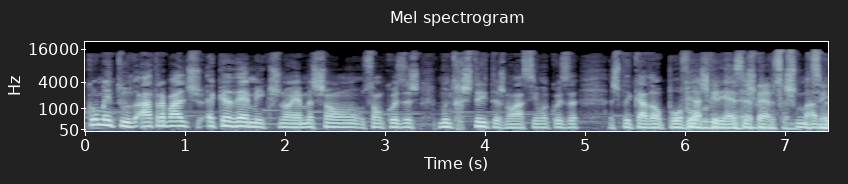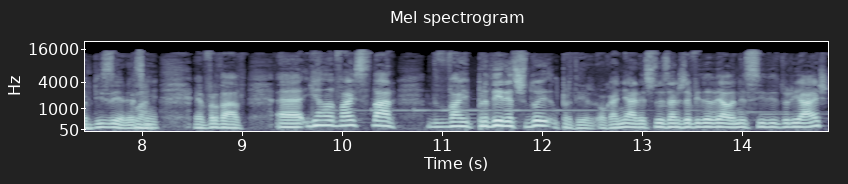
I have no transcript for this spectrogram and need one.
como em tudo, há trabalhos académicos, não é? Mas são, são coisas muito restritas, não há assim uma coisa explicada ao povo e às Pública, crianças, como aberta, se costumava sim, dizer. é claro. Assim, é verdade. Ah, e ela vai se dar, vai perder esses dois, perder ou ganhar esses dois anos da vida dela nesses editoriais,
